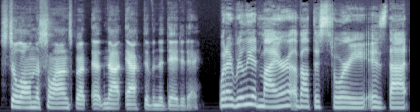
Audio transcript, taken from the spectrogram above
Still own the salons, but uh, not active in the day to day. What I really admire about this story is that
